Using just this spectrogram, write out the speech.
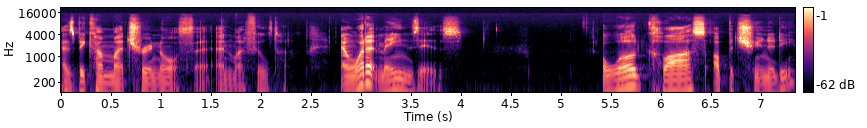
has become my true north and my filter. And what it means is a world class opportunity,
